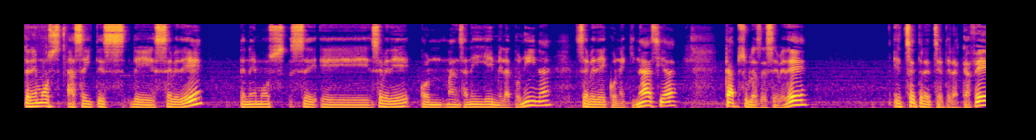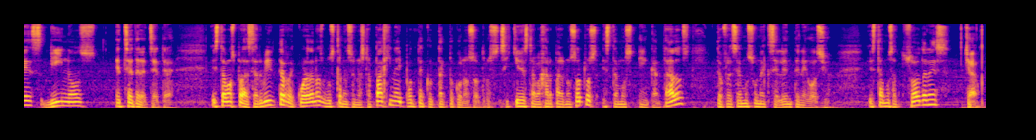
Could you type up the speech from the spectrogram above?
Tenemos aceites de CBD, tenemos eh, CBD con manzanilla y melatonina, CBD con equinacia, cápsulas de CBD, etcétera, etcétera. Cafés, vinos, etcétera, etcétera. Estamos para servirte, recuérdanos, búscanos en nuestra página y ponte en contacto con nosotros. Si quieres trabajar para nosotros, estamos encantados, te ofrecemos un excelente negocio. Estamos a tus órdenes, chao.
